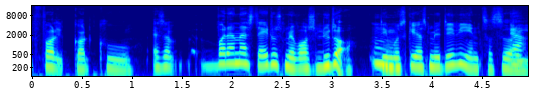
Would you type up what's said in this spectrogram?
folk godt kunne... Altså, hvordan er status med vores lyttere? Mm. Det er måske også med det, vi er interesseret Ja. i.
